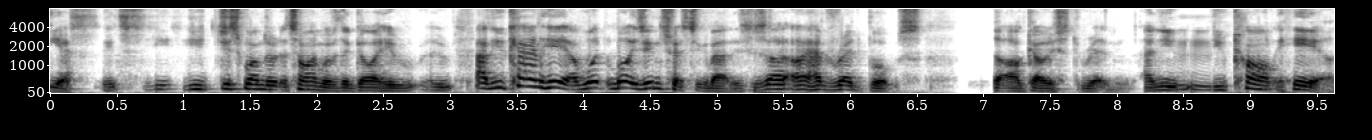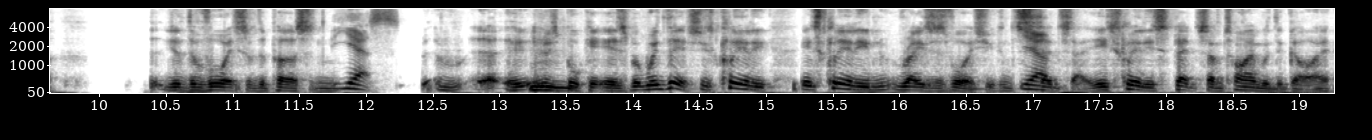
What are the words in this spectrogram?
yes, it's you, you just wonder at the time of the guy who, who and you can hear what what is interesting about this is I, I have read books that are ghost written and you Mm-hmm. you can't hear the, the voice of the person yes. uh, who- whose book it is. But with this, it's clearly it's clearly Razor's voice. You can Yeah. sense that he's clearly spent some time with the guy.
